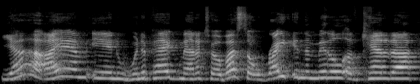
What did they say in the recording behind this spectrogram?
Yeah, I am in Winnipeg, Manitoba. So, right in the middle of Canada.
